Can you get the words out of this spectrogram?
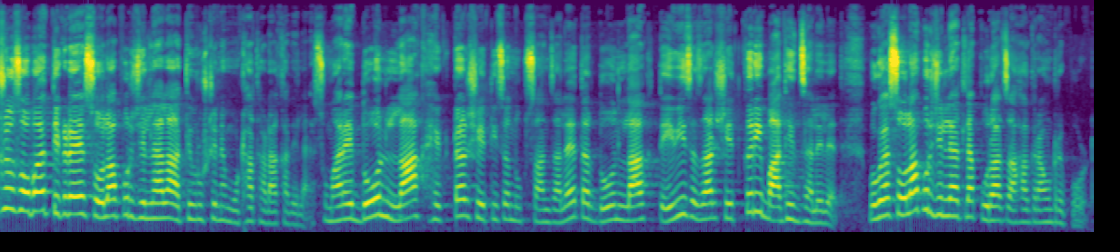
धाराशिव सोबत तिकडे सोलापूर जिल्ह्याला अतिवृष्टीने मोठा तडाखा दिलाय. सुमारे दोन लाख हेक्टर शेतीचं नुकसान झालंय तर दोन लाख तेवीस हजार शेतकरी बाधित झालेले आहेत. बघूया सोलापूर जिल्ह्यातल्या पुराचा हा ग्राउंड रिपोर्ट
